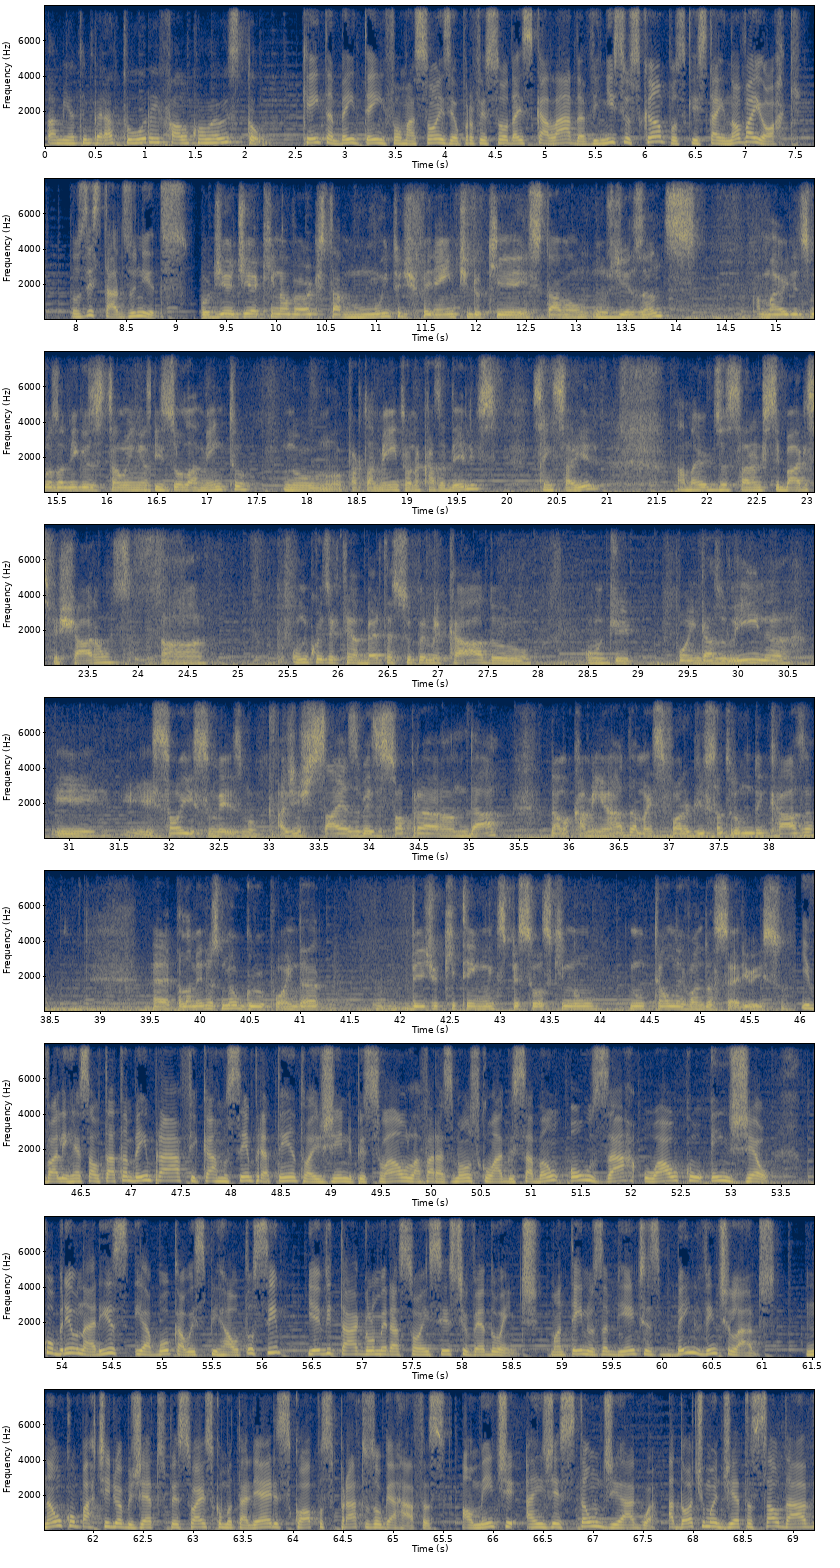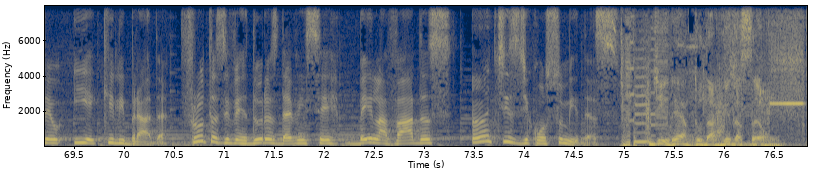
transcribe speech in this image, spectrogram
a minha temperatura e falo como eu estou. Quem também tem informações é o professor da escalada Vinícius Campos, que está em Nova York, nos Estados Unidos. O dia a dia aqui em Nova York está muito diferente do que estavam uns dias antes. A maioria dos meus amigos estão em isolamento no, no apartamento ou na casa deles, sem sair. A maioria dos restaurantes e bares fecharam. A única coisa que tem aberta é supermercado, onde põe gasolina, e, e, só isso mesmo. A gente sai às vezes só para andar, dar uma caminhada, mas fora disso tá todo mundo em casa. É, pelo menos no meu grupo, eu ainda vejo que tem muitas pessoas que não não estão levando a sério isso. E vale ressaltar também para ficarmos sempre atentos à higiene pessoal, lavar as mãos com água e sabão ou usar o álcool em gel cobrir o nariz e a boca ao espirrar ou tossir e evitar aglomerações se estiver doente. Mantenha os ambientes bem ventilados. Não compartilhe objetos pessoais como talheres, copos, pratos ou garrafas. Aumente a ingestão de água. Adote uma dieta saudável e equilibrada. Frutas e verduras devem ser bem lavadas antes de consumidas. Direto da redação.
